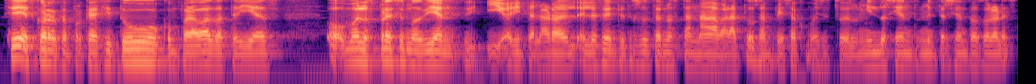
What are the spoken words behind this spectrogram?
Sí, es correcto, porque si tú comparabas baterías, o los precios más bien, y ahorita la verdad el S23 Ultra no está nada barato, o sea, empieza como dices tú de los 1200, 1300 dólares,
